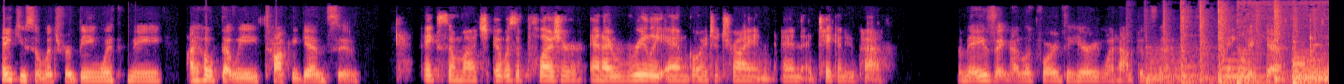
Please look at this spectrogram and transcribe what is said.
Thank you so much for being with me. I hope that we talk again soon. Thanks so much. It was a pleasure. And I really am going to try and, and take a new path. Amazing. I look forward to hearing what happens next. Thank you. Take care.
